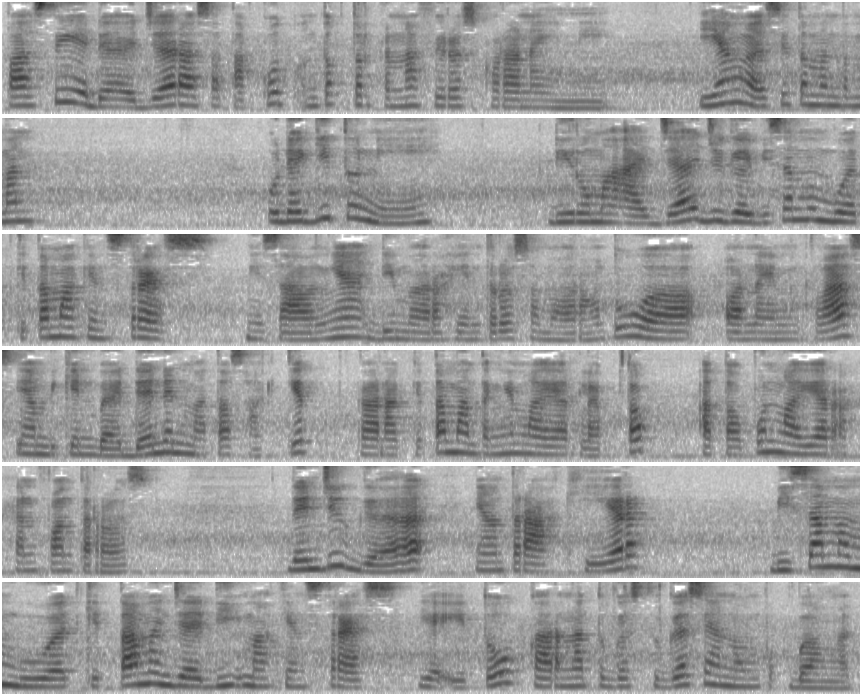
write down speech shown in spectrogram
pasti ada aja rasa takut untuk terkena virus corona ini. Iya nggak sih teman-teman? Udah gitu nih, di rumah aja juga bisa membuat kita makin stres. Misalnya dimarahin terus sama orang tua, online class yang bikin badan dan mata sakit karena kita mantengin layar laptop ataupun layar handphone terus. Dan juga yang terakhir, bisa membuat kita menjadi makin stres, yaitu karena tugas-tugas yang numpuk banget.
